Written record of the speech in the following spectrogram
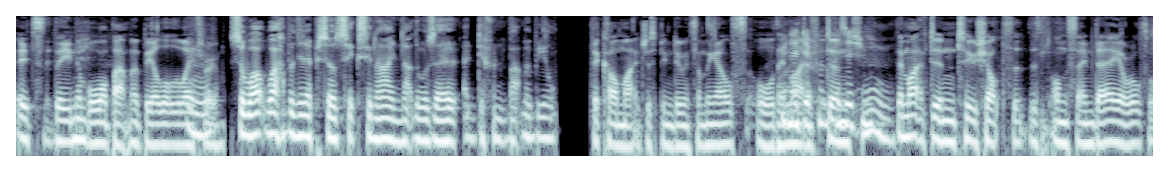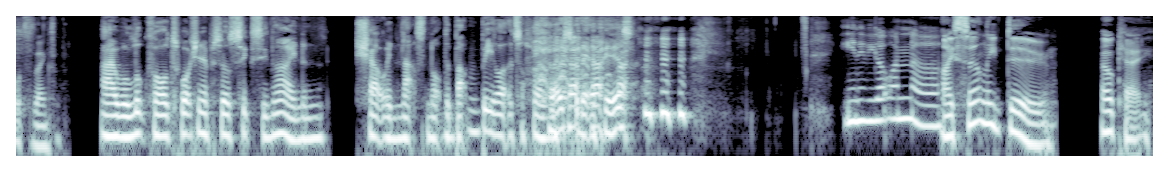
it's the number one Batmobile all the way Mm. through. So what what happened in episode sixty nine? That there was a, a different Batmobile. The car might have just been doing something else, or they In a might have done position. Mm. they might have done two shots at the, on the same day, or all sorts of things. I will look forward to watching episode sixty nine and shouting that's not the Batmobile at the top of my voice when it appears. Ian, have you got one? No. I certainly do. Okay,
